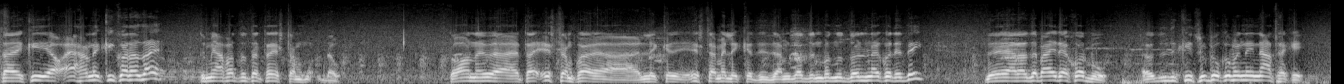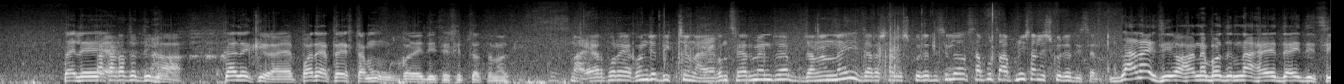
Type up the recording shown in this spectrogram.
তা কি এখন কি করা যায়? তুমি আপাতত একটা স্ট্যাম্প দাও। তখন একটা স্টাম্প লিখে স্টাম্পে লিখে দিই আমি যতদিন বন্ধু দলিল না করে দিই যে এরা যে বাইরে করব যদি কিছু ডকুমেন্টই না থাকে তাহলে টাকাটা যে দিল। হ্যাঁ তাহলে কি হয় পরে একটা স্টাম্প করে দিতে শিবচত্বন আর কি না এরপরে এখন যে দিচ্ছে না এখন চেয়ারম্যানরা জানান নাই যারা সালিশ করে দিছিল সাপোজ আপনি সালিশ করে দিছেন। জানাইছি ওখানে বলছেন না হ্যাঁ দেয় দিচ্ছি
